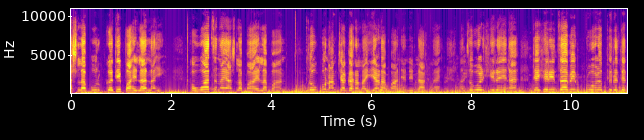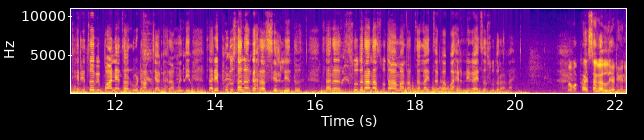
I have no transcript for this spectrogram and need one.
असला पूर कधी पाहिला नाही. कव्वाच नाही असला पाहायला पण चौकून आमच्या घराला येडा पाण्याने टाकलाय. आणि जवळ हिरे ना त्या हिरीचा बी डोळं फिरत हिरीचं बी पाण्याचा लोट आमच्या घरामध्ये. सारे फुडुसानं घरात शिरले तर सारं सुधराना सुद्धा आम्हाला चालायचं का बाहेर निघायचं सुधरा नाही बाबा काय सांगाल या ठिकाणी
